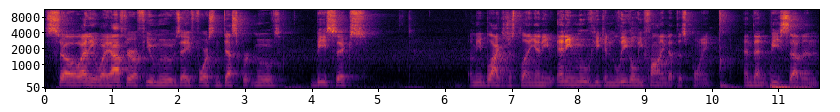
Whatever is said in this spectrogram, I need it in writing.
So, anyway, after a few moves, A4, some desperate moves, B6. I mean, Black is just playing any any move he can legally find at this point, and then B7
